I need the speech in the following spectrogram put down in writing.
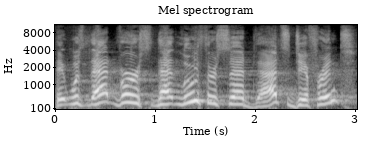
It was that verse that Luther said, that's different.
